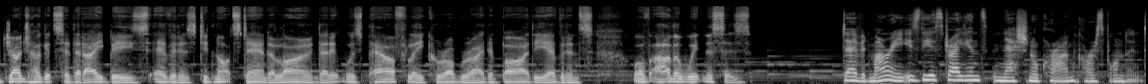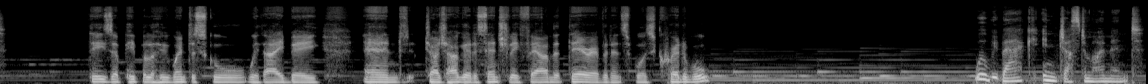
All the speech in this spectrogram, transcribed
Judge Huggett said that AB's evidence did not stand alone, that it was powerfully corroborated by the evidence of other witnesses. David Murray is the Australian's national crime correspondent. These are people who went to school with AB, and Judge Huggett essentially found that their evidence was credible. We'll be back in just a moment.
